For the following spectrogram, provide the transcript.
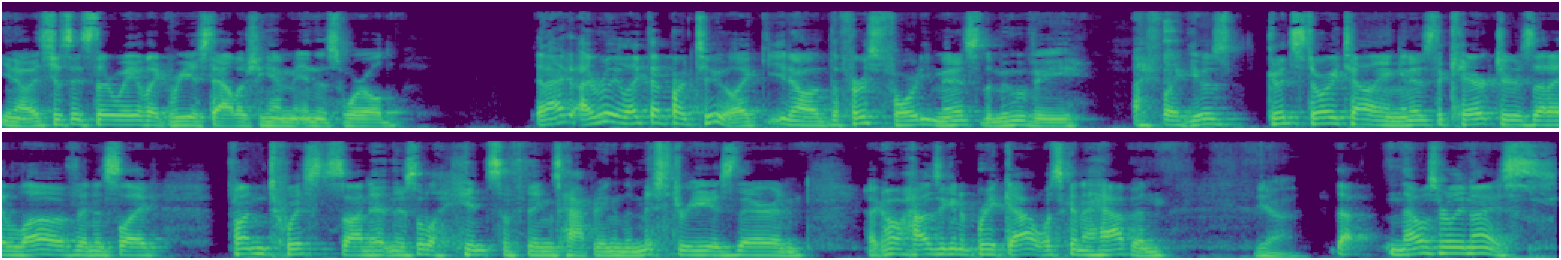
you know it's just it's their way of like reestablishing him in this world. And I, I really like that part too. Like you know, the first forty minutes of the movie, I feel like it was good storytelling, and it was the characters that I love, and it's like fun twists on it, and there's little hints of things happening, and the mystery is there, and like oh, how's he gonna break out? What's gonna happen? Yeah. That and that was really nice.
